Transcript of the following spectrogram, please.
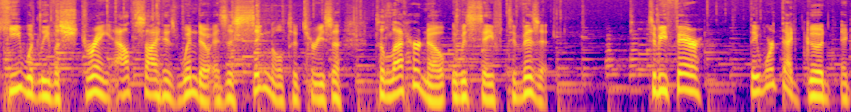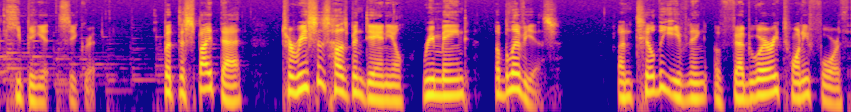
Key would leave a string outside his window as a signal to Teresa to let her know it was safe to visit. To be fair, they weren't that good at keeping it secret. But despite that, Teresa's husband Daniel remained oblivious until the evening of February 24th,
